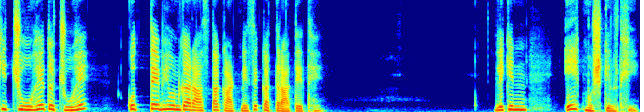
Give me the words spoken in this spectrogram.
कि चूहे तो चूहे, कुत्ते भी उनका रास्ता काटने से कतराते थे। लेकिन एक मुश्किल थी।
